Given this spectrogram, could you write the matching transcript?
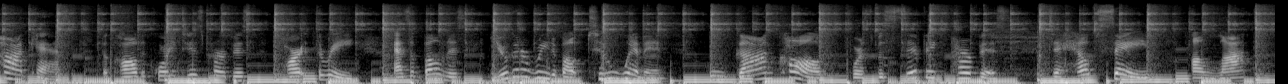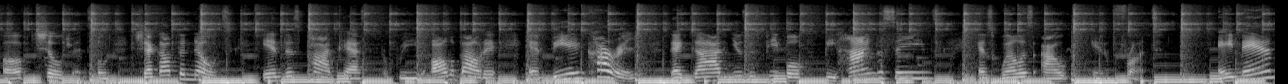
podcast, The Called According to His Purpose, Part 3. As a bonus, you're going to read about two women who God called for a specific purpose to help save a lot of children. So check out the notes in this podcast, read all about it, and be encouraged that God uses people behind the scenes as well as out in front. Amen.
